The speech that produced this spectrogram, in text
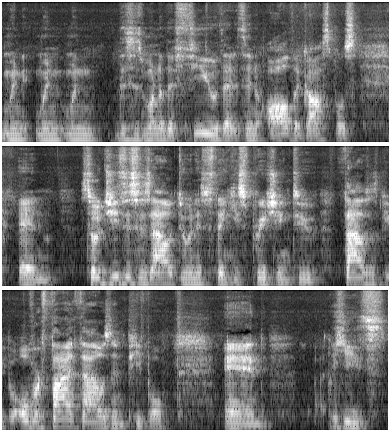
when when when this is one of the few that is in all the Gospels. And so Jesus is out doing his thing. He's preaching to thousands of people, over 5,000 people. And he's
